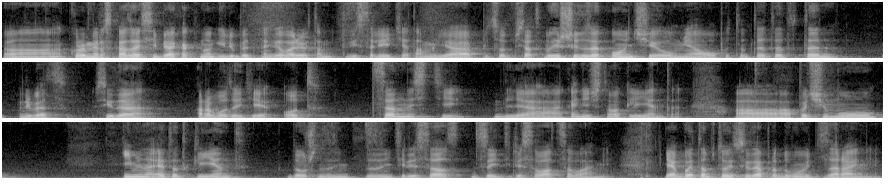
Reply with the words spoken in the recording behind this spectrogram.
А, кроме рассказа о себе, как многие любят наговаривать, там, три столетия, там, я 550 высших закончил, у меня опыт, т т т Ребят, всегда работайте от ценности для конечного клиента. А почему именно этот клиент должен заинтересоваться, заинтересоваться вами? И об этом стоит всегда продумывать заранее.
